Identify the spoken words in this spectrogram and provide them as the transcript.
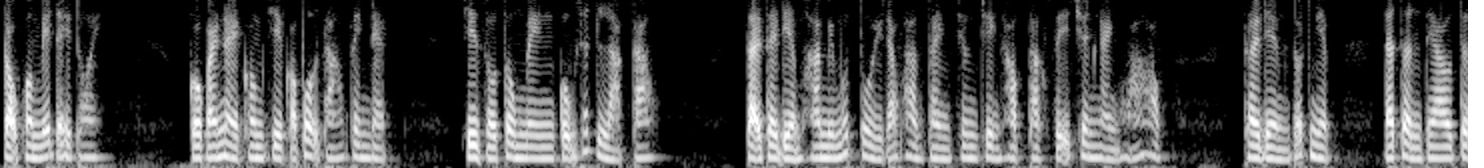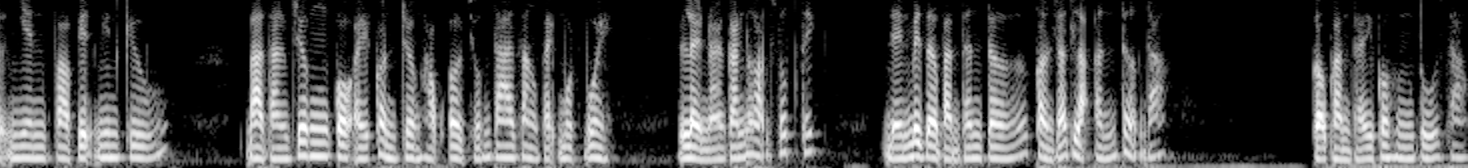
Cậu không biết đấy thôi. Cô gái này không chỉ có bộ dáng xinh đẹp, chỉ số thông minh cũng rất là cao. Tại thời điểm 21 tuổi đã hoàn thành chương trình học thạc sĩ chuyên ngành hóa học. Thời điểm tốt nghiệp đã tuần theo tự nhiên vào viện nghiên cứu. bà tháng trước cô ấy còn trường học ở chúng ta giảng dạy một buổi. Lời nói ngắn gọn xúc tích. Đến bây giờ bản thân tớ còn rất là ấn tượng đó. Cậu cảm thấy có hứng thú sao?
